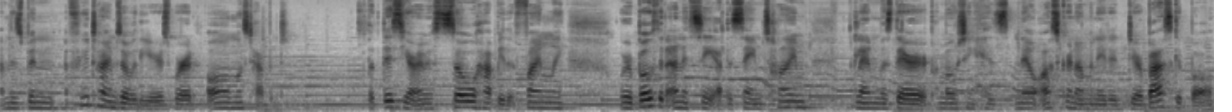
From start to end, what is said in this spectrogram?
and there's been a few times over the years where it almost happened. But this year, I'm so happy that finally we were both at Annecy at the same time. Glen was there promoting his now Oscar nominated Dear Basketball,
